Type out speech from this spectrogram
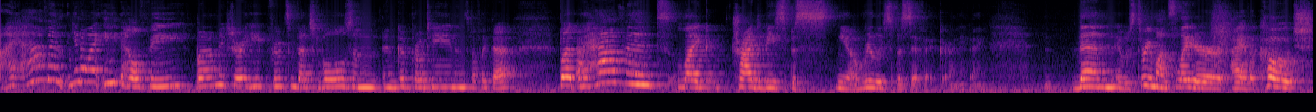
I haven't, you know, I eat healthy, but I make sure I eat fruits and vegetables and, and good protein and stuff like that. But I haven't like tried to be spec- you know really specific or anything. Then it was three months later. I have a coach,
